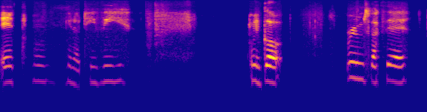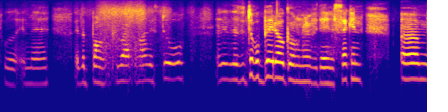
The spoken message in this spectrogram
aircon, you know, TV. We've got rooms back there, toilet in there. There's a bunk right behind this door. And then there's a double bed. I'll go on over there in a second. Um,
